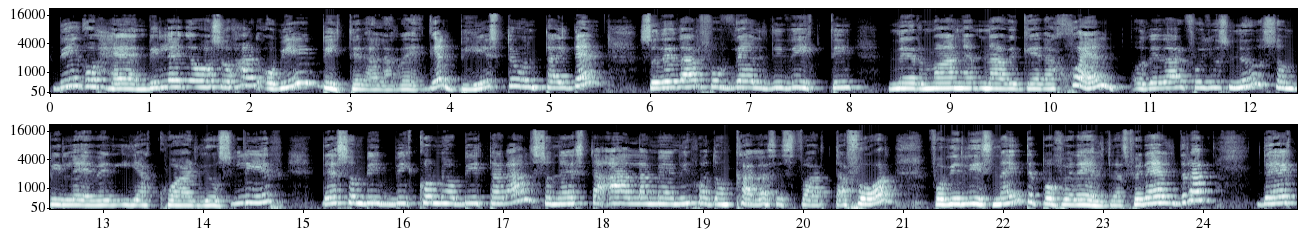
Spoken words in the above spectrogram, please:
Vi går hem, vi lägger oss och här och vi byter alla regler. Vi struntar i det. Så det är därför väldigt viktigt när man navigerar själv. Och det är därför just nu som vi lever i Aquarius liv. Det som vi, vi kommer att byta alltså nästa alla människor, de kallas svarta får. För vi lyssnar inte på föräldrar. Föräldrar det,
